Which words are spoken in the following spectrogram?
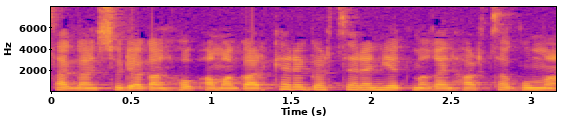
սակայն սուրիական հոբ համագարկերը գրծեր են յետ մղել հարցակումը։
